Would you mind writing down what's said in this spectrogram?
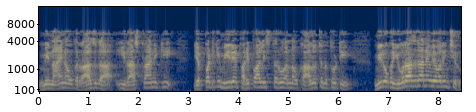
మీ నాయన ఒక రాజుగా ఈ రాష్ట్రానికి ఎప్పటికీ మీరే పరిపాలిస్తారు అన్న ఒక ఆలోచనతోటి మీరు ఒక యువరాజుగానే వివరించారు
